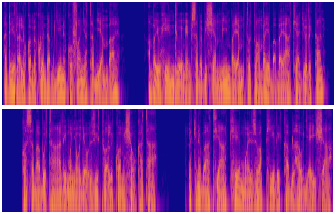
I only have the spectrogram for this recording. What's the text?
Adela alikuwa amekwenda mjini kufanya tabia mbaya, ambayo hii ndio imemsababishia mimba ya mtoto ambaye baba yake hajulikani, kwa sababu tayari mwenye ujauzito alikuwa ameshaukataa. lakini bahati yake, mwezi wa pili kabla haujaisha,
